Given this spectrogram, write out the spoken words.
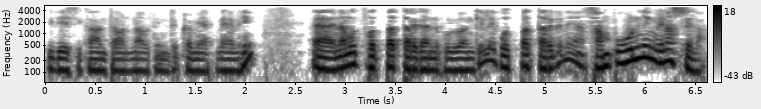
විදේශී කාන්තාවන් නවතින්න ක්‍රමයක් නැහැ මෙහි. නමුත් පොත්පත් අරගන්න පුළුවන් කියලා පොත්පත් අරගෙන සම්පූර්ණයෙන් වෙනස් වෙලා.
